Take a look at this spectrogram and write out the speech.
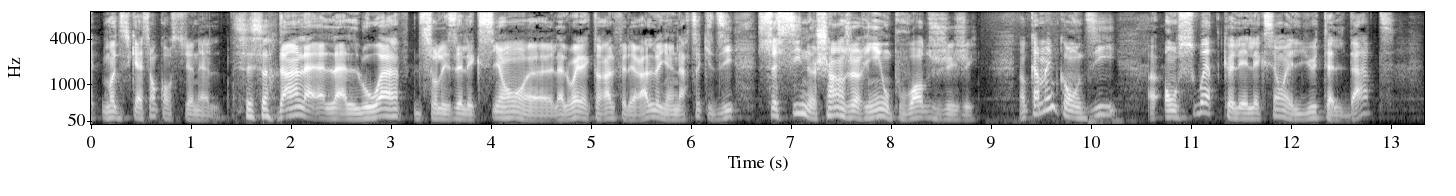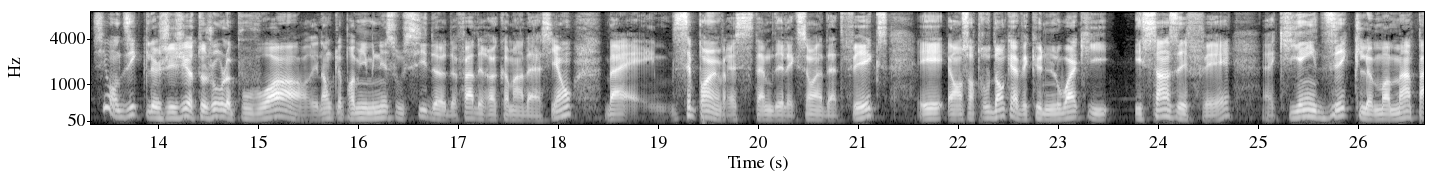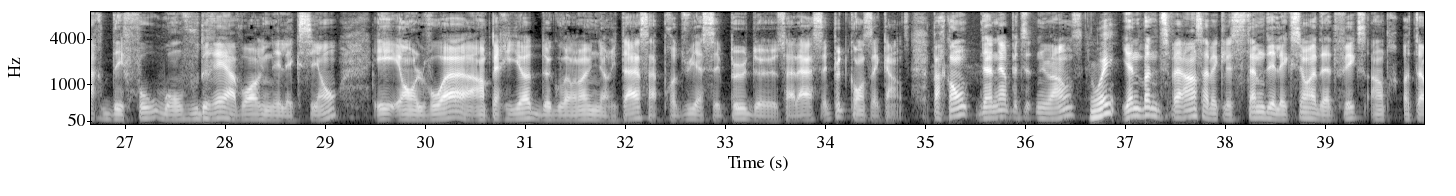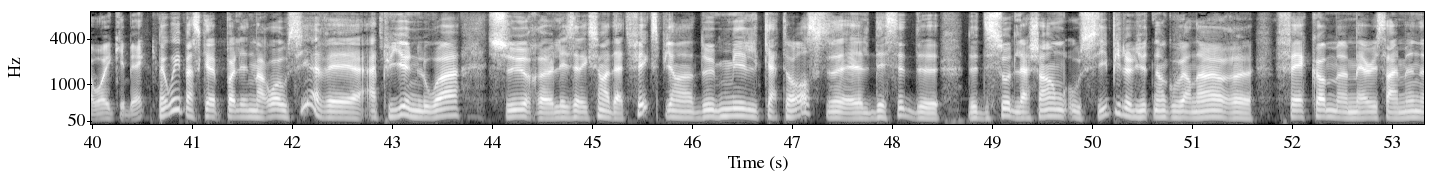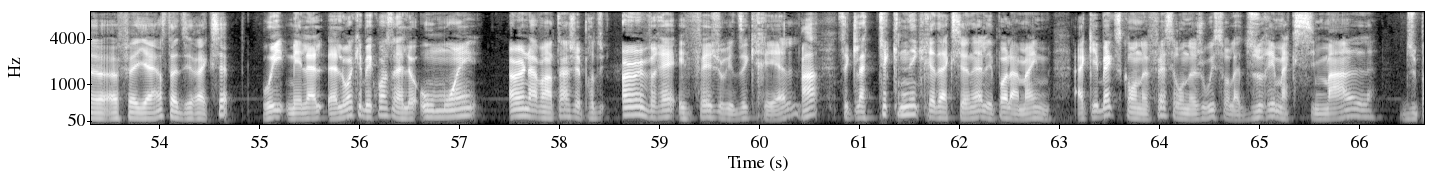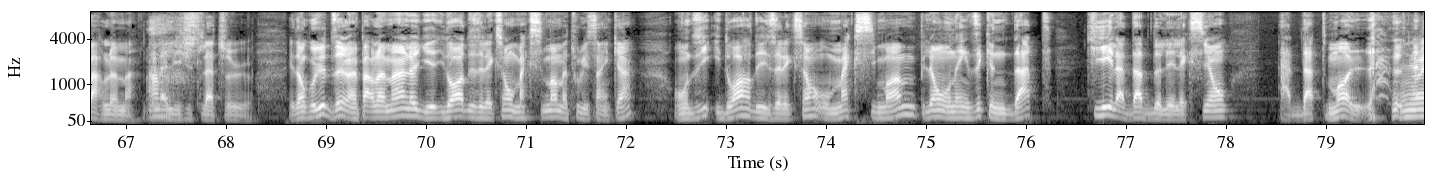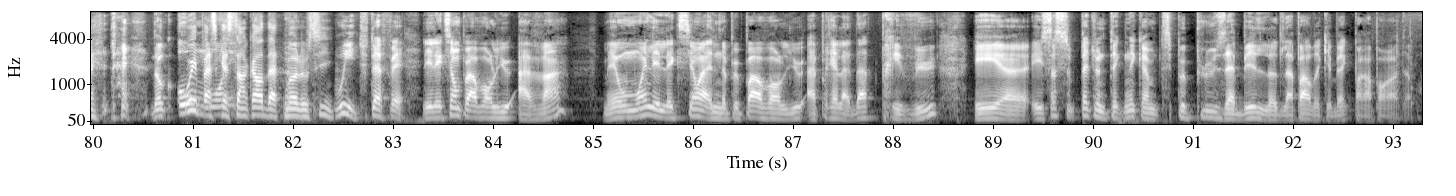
modification constitutionnelle. C'est ça. Dans la, loi sur les élections, euh, la loi électorale fédérale, il y a un article qui dit ceci ne change rien au pouvoir du GG. Donc, quand même qu'on dit euh, on souhaite que l'élection ait lieu telle date, si on dit que le GG a toujours le pouvoir et donc le premier ministre aussi de, faire des recommandations, ben c'est pas un vrai système d'élection à date fixe. Et on se retrouve donc avec une loi qui et sans effet, euh, qui indique le moment par défaut où on voudrait avoir une élection. Et on le voit en période de gouvernement minoritaire, ça produit assez peu de, ça a assez peu de conséquences. Par contre, dernière petite nuance. Oui. Il y a une bonne différence avec le système d'élection à date fixe entre Ottawa et Québec. Mais ben oui, parce que Pauline Marois aussi avait appuyé une loi sur euh, les élections à date fixe. Puis en 2014, elle décide de, de dissoudre la Chambre aussi. Puis le lieutenant-gouverneur euh, fait comme Mary Simon a fait hier, c'est-à-dire accepte. Oui, mais la, loi québécoise, elle a au moins un avantage, elle produit un vrai effet juridique réel. Ah. C'est que la technique rédactionnelle n'est pas la même. À Québec, ce qu'on a fait, c'est qu'on a joué sur la durée maximale du Parlement, de la ah. législature. Et donc, au lieu de dire un Parlement, là, il doit avoir des élections au maximum à tous les cinq ans, on dit il doit avoir des élections au maximum, puis là, on indique une date qui est la date de l'élection à date molle. Donc, oui, parce que c'est encore date molle aussi. Oui, tout à fait. L'élection peut avoir lieu avant, mais au moins l'élection, elle ne peut pas avoir lieu après la date prévue. Et, euh, et ça, c'est peut-être une technique un petit peu plus habile de la part de Québec par rapport à Ottawa.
